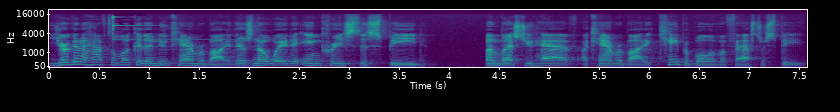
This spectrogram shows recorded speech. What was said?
you're going to have to look at a new camera body. There's no way to increase the speed unless you have a camera body capable of a faster speed.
